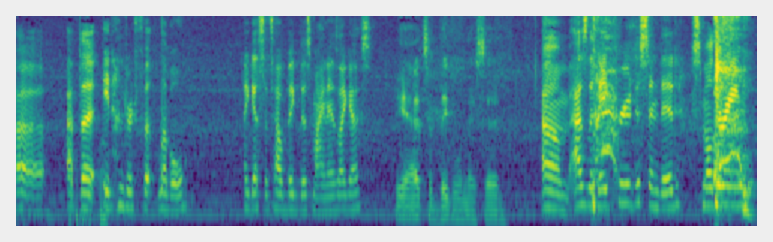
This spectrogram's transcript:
uh, at the 800 foot level. I guess that's how big this mine is, I guess. Yeah, it's a big one. They said. Um, as the day crew descended, smoldering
